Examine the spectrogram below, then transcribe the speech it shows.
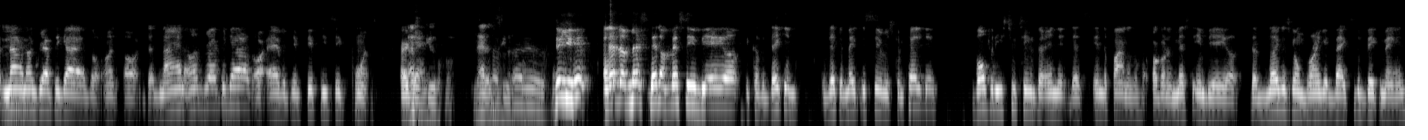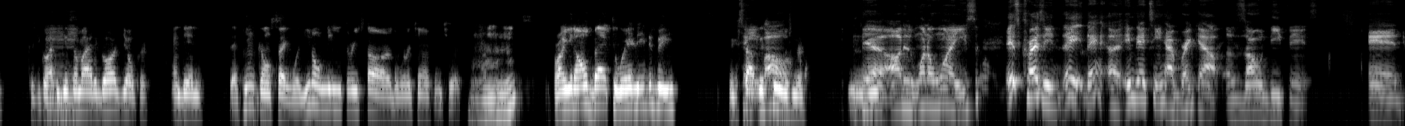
Nine undrafted guys or, or the nine undrafted guys are averaging fifty six points per That's game. beautiful. That is beautiful. Do you hit? And that don't mess. That don't mess the NBA up because if they can, if they can make this series competitive, both of these two teams are in it that's in the finals are going to mess the NBA up. The Nuggets going to bring it back to the big man because you're going to mm-hmm. have to get mm-hmm. somebody to guard Joker, and then the Heat going to say, "Well, you don't need three stars to win a championship. Mm-hmm. Bring it on back to where it need to be. We can stop this foolishness." Mm-hmm. Yeah, all this one on one. It's crazy. They they uh, NBA team have breakout a zone defense, and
